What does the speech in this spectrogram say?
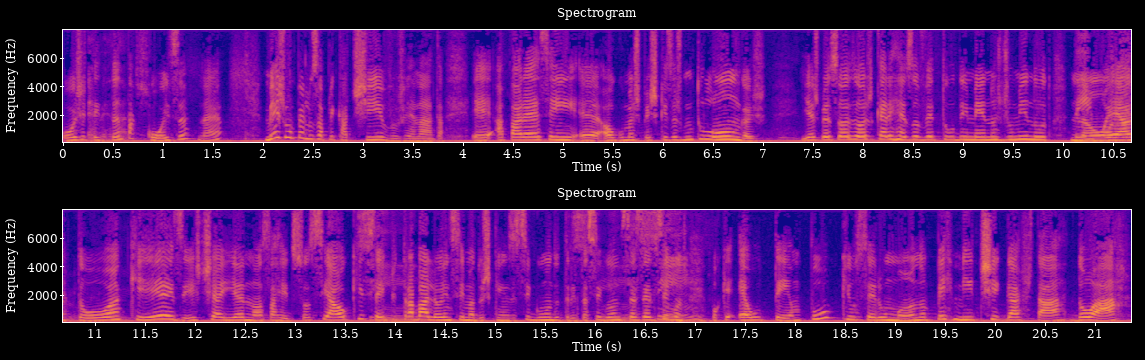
Hoje é tem verdade. tanta coisa, né? Mesmo pelos aplicativos, Renata, é, aparecem é, algumas pesquisas muito longas. E as pessoas hoje querem resolver tudo em menos de um minuto. Tempo, Não é à toa que existe aí a nossa rede social que sim. sempre trabalhou em cima dos 15 segundos, 30 sim, segundos, 60 sim. segundos. Porque é o tempo que o ser humano permite gastar, doar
